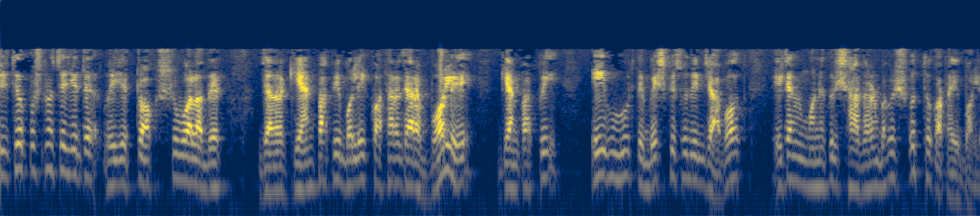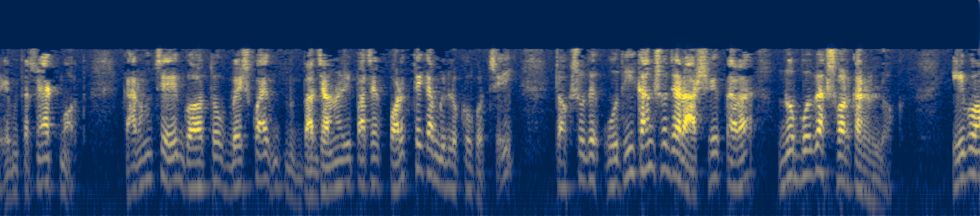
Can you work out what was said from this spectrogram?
তৃতীয় প্রশ্ন হচ্ছে যেটা ওই যে টক শোওয়ালাদের যারা জ্ঞান পাপি বলে কথাটা যারা বলে জ্ঞান পাপি, এই মুহূর্তে বেশ কিছুদিন যাবৎ এটা আমি মনে করি সাধারণভাবে সত্য কথাই বলে, আমি তার সঙ্গে একমত। কারণ হচ্ছে গত বেশ কয়েক জানুয়ারি পাঁচের পরের থেকে আমি লক্ষ্য করছি টকশোদের অধিকাংশ যারা আসে তারা নব্বই ভাগ সরকারের লোক। এবং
